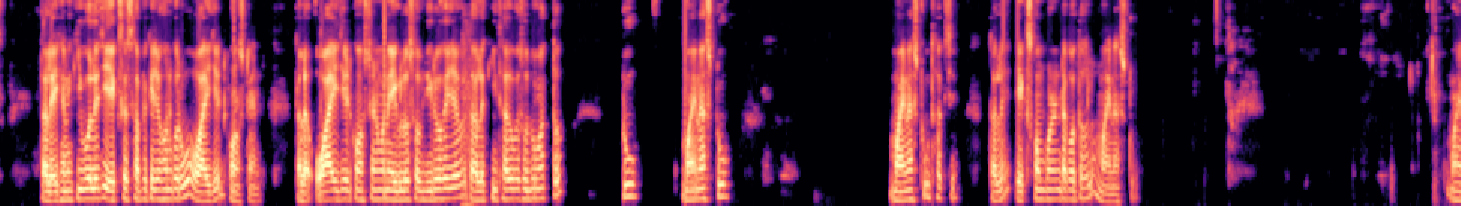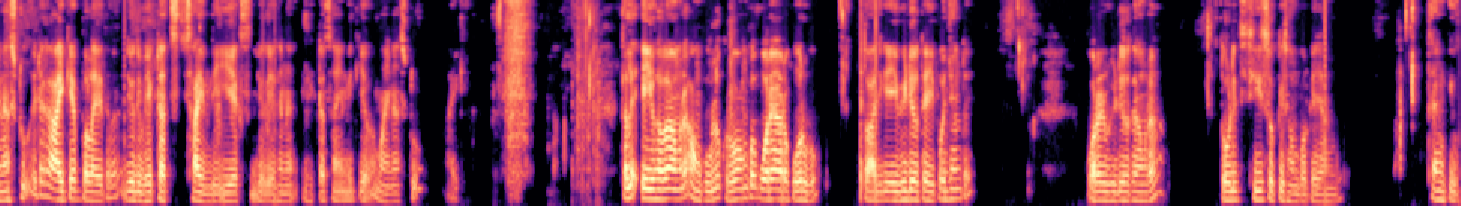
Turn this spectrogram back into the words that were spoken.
তাহলে এখানে কি বলেছি? এক্সের সাপেক্ষে যখন করব ওয়াই জেড কনস্ট্যান্ট তাহলে ওয়াই জেড কনস্ট্যান্ট মানে এগুলো সব জিরো হয়ে যাবে। তাহলে কি থাকবে শুধুমাত্র? Two minus two minus two থাকছে। তাহলে এক্স কম্পোনেন্টটা কত হলো? মাইনাস টু মাইনাস টু এটাকে আই ক্যাপ বলা যেতে পারে। যদি ভেক্টর সাইন দিই এক্স যদি এখানে ভেক্টর সাইন দিই, কি হবে? মাইনাস টু আই ক্যাপ তাহলে এইভাবে আমরা অঙ্কগুলো করব। অঙ্ক পরে আরও করব। তো আজকে এই ভিডিওতে এই পর্যন্তই। পরের ভিডিওতে আমরা তড়িৎ স্থিতি শক্তি সম্পর্কে জানব। Thank you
